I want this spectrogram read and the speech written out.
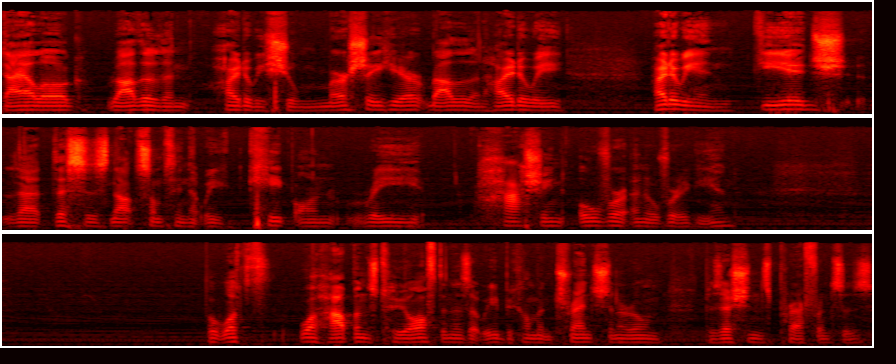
dialogue, rather than how do we show mercy here rather than how do we how do we engage that this is not something that we keep on rehashing over and over again. But what, what happens too often is that we become entrenched in our own positions, preferences,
